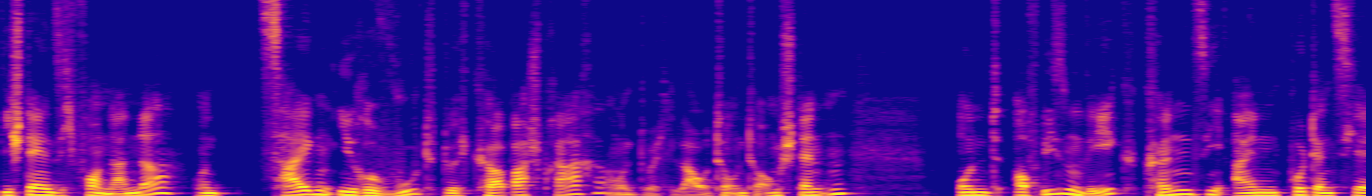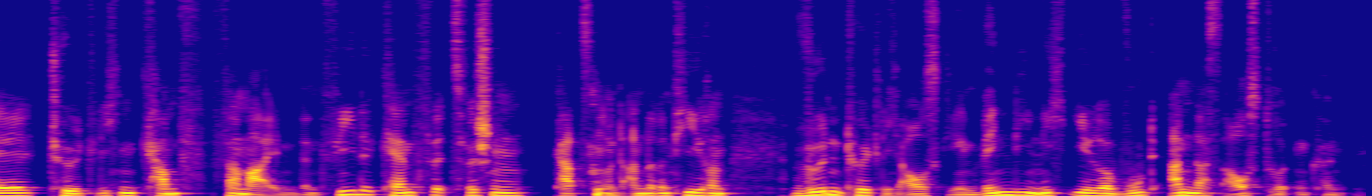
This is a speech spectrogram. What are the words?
Die stellen sich voneinander und zeigen ihre Wut durch Körpersprache und durch Laute unter Umständen. Und auf diesem Weg können sie einen potenziell tödlichen Kampf vermeiden. Denn viele Kämpfe zwischen Katzen und anderen Tieren würden tödlich ausgehen, wenn die nicht ihre Wut anders ausdrücken könnten.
